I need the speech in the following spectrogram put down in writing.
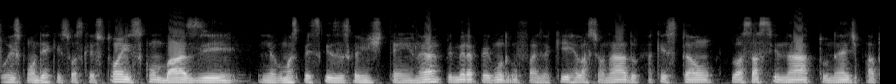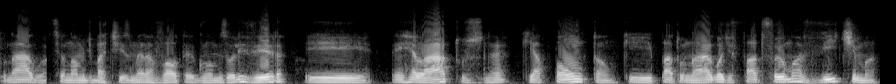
Vou responder aqui suas questões com base em algumas pesquisas que a gente tem, né? Primeira pergunta que faz aqui relacionado à questão do assassinato, né, de Pato Nágua. Seu nome de batismo era Walter Gomes Oliveira e tem relatos né, que apontam que Patunágua de fato foi uma vítima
